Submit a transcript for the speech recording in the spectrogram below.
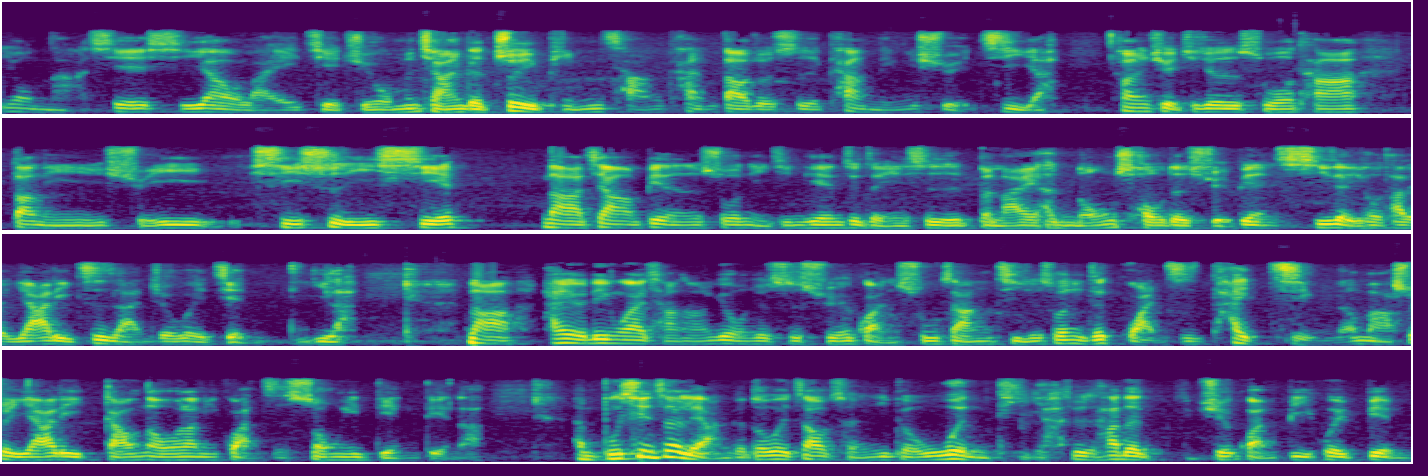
用哪些西药来解决。我们讲一个最平常看到就是抗凝血剂啊，抗凝血剂就是说它让你血液稀释一些。那这样变成说，你今天就等于是本来很浓稠的血变稀了以后，它的压力自然就会减低了。那还有另外常常用就是血管舒张剂，就是说你这管子太紧了嘛，所以压力高，那我让你管子松一点点啊。很不幸，这两个都会造成一个问题啊，就是它的血管壁会变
